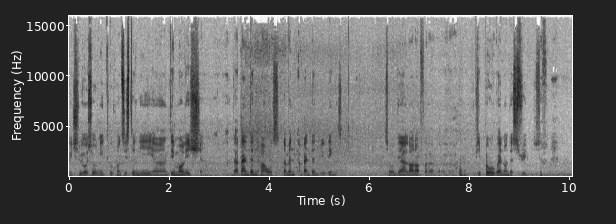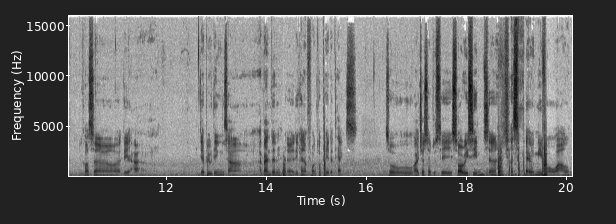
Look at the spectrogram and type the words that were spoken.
which we also need to consistently demolish the abandoned house, the abandoned buildings. So there are a lot of uh, people who went on the street because uh, they are their buildings are abandoned. Uh, they can't afford to pay the tax. So I just have to say sorry, Sims. Uh, just bear with me for a while.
